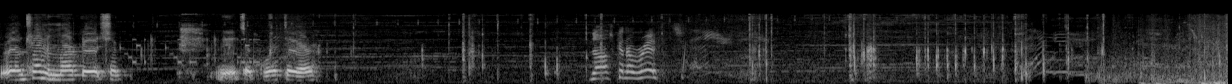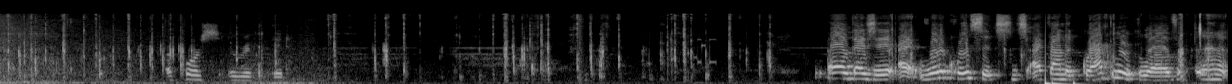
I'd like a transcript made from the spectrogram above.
Well, I'm trying to mark it. It's like, it's like right there. Now it's gonna rift. Of course, it rifted. Oh, guys, I, I, what a coincidence. Since I found a grappler glove uh,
